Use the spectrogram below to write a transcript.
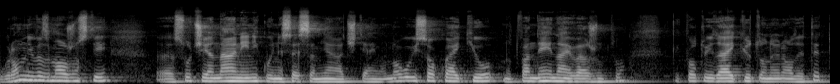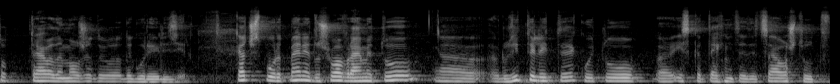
огромни възможности. В случая на Ани никой не се съмнява, че тя има много високо IQ, но това не е най-важното. Каквото и да е IQ-то на едно дете, то трябва да може да, да го реализира. Така че според мен е дошло времето а, родителите, които а, искат техните деца още от...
